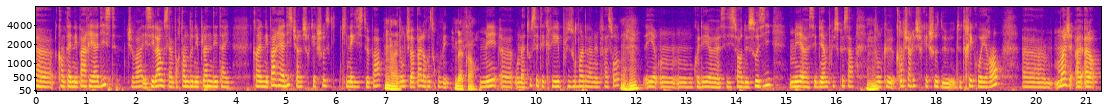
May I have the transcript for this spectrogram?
euh, quand elle n'est pas réaliste, tu vois, et c'est là où c'est important de donner plein de détails. Quand elle n'est pas réaliste, tu arrives sur quelque chose qui, qui n'existe pas, Ouais. et donc tu vas pas le retrouver. D'accord. Mais euh, on a tous été créés plus ou moins de la même façon, Mhm. et on, on connaît euh, ces histoires de sosie, mais c'est bien plus que ça. Mhm. Donc quand tu arrives sur quelque chose de, de très cohérent, euh, moi, euh, alors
